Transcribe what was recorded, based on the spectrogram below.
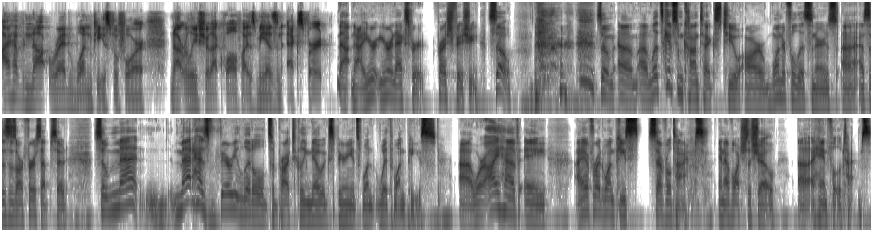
I have not read One Piece before. Not really sure that qualifies me as an expert. Now, now you're you're an expert, fresh fishy. So, so um, um, let's give some context to our wonderful listeners, uh, as this is our first episode. So Matt Matt has very little to practically no experience one with One Piece, uh, where I have a I have read One Piece several times, and I've watched the show uh, a handful of times.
